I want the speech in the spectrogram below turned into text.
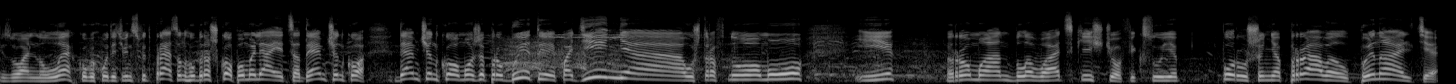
візуально легко виходить він з-під пресингу. Брашко помиляється. Демченко. Демченко може пробити. Падіння у штрафному. І Роман Блавацький, що фіксує порушення правил пенальті.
